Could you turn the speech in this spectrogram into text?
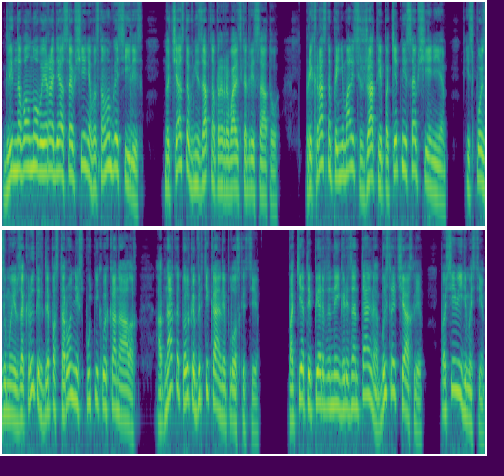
длинноволновые радиосообщения в основном гасились, но часто внезапно прорывались к адресату. Прекрасно принимались сжатые пакетные сообщения, используемые в закрытых для посторонних спутниковых каналах, однако только в вертикальной плоскости. Пакеты, переданные горизонтально, быстро чахли. По всей видимости,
